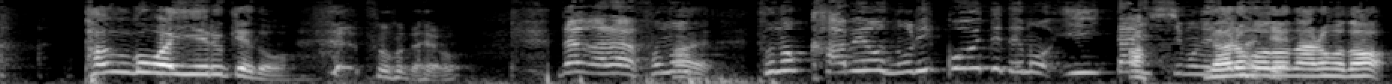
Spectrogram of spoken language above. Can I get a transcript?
単語は言えるけど。そうだよ。だから、その、はいその壁を乗り越えてでも言いたいあ下ネタだけ。なるほど、なるほど。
